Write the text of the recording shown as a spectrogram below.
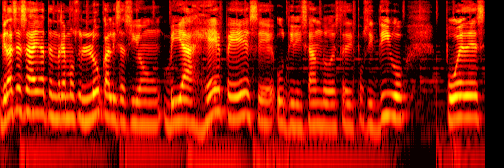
Gracias a ella tendremos localización vía GPS utilizando este dispositivo. Puedes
